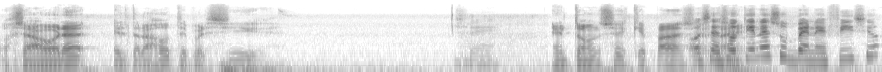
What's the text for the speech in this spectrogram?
O sea, ahora el trabajo te persigue. sí. Entonces, ¿qué pasa? O sea, La eso tiene sus beneficios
